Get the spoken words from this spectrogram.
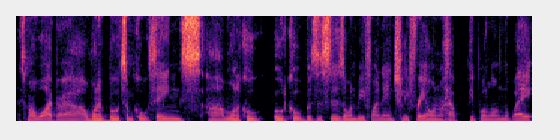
that's my why, bro. I want to build some cool things. Um, I want to cool, build cool businesses. I want to be financially free. I want to help people along the way.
